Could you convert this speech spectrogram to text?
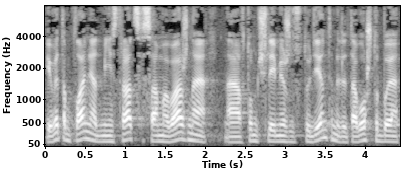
И в этом плане администрация самое важное, в том числе и между студентами, для того, чтобы...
